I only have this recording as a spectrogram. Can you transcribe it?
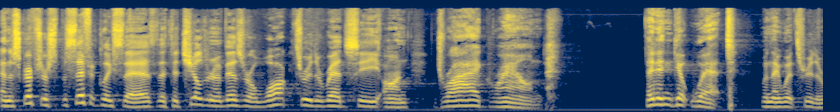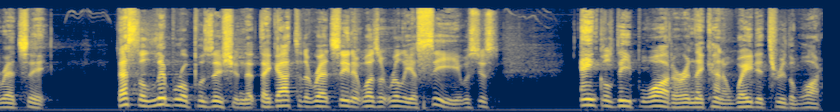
And the scripture specifically says that the children of Israel walked through the Red Sea on dry ground. They didn't get wet when they went through the Red Sea. That's the liberal position that they got to the Red Sea and it wasn't really a sea, it was just ankle deep water and they kind of waded through the water.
